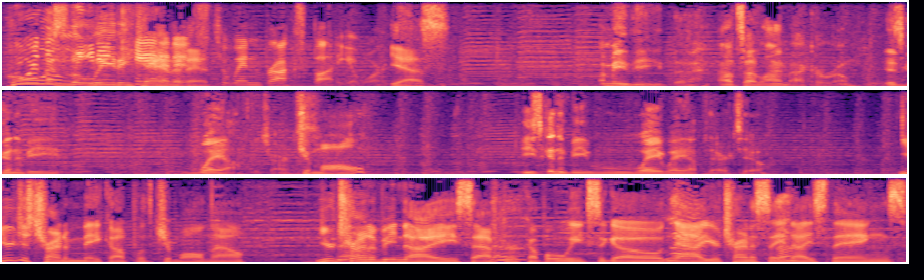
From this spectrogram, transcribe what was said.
who, are is the the leading, candidates candidate? to win Brock's Body Award? Yes. I mean, the the outside linebacker room is going to be way off the charts. Jamal, He's going to be way way up there too. you're just trying to make up with Jamal now. You're No. trying to be nice after No. a couple of weeks ago. Now you're trying to say No. nice things.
